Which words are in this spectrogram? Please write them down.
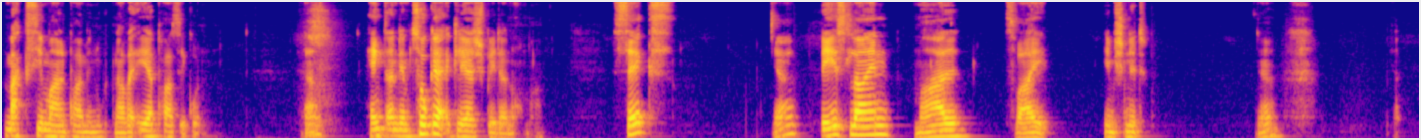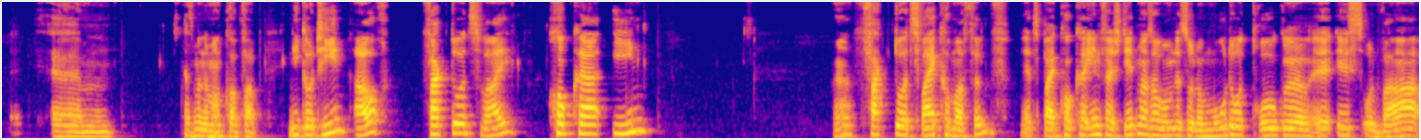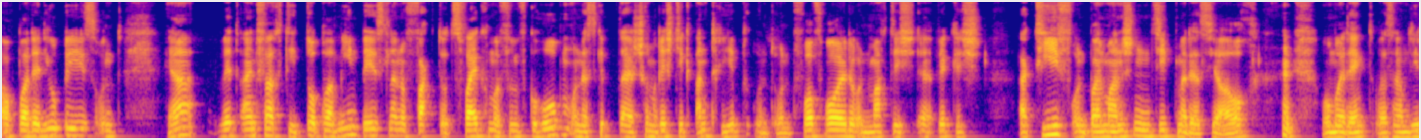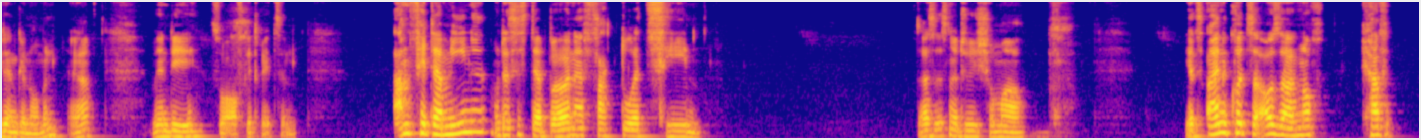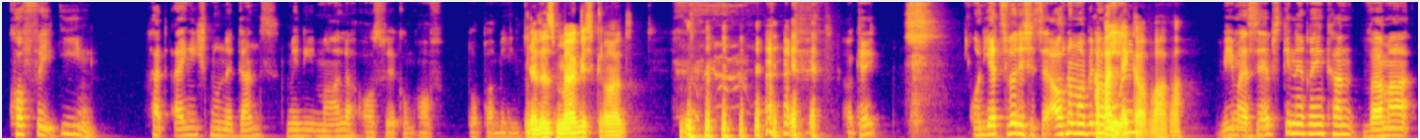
maximal ein paar Minuten, aber eher ein paar Sekunden. Ja? Hängt an dem Zucker, erkläre ich später nochmal. 6, ja, Baseline mal 2 im Schnitt. Ja? Ähm, dass man nochmal im Kopf hat. Nikotin auch, Faktor 2, Kokain, ja, Faktor 2,5. Jetzt bei Kokain versteht man so, warum das so eine Mododroge äh, ist und war, auch bei den Yuppies und ja, wird einfach die Dopamin-Baseline auf Faktor 2,5 gehoben und es gibt da schon richtig Antrieb und, und Vorfreude und macht dich äh, wirklich aktiv und bei manchen sieht man das ja auch, wo man denkt, was haben die denn genommen, ja, wenn die so aufgedreht sind. Amphetamine, und das ist der Burner Faktor 10. Das ist natürlich schon mal. Jetzt eine kurze Aussage noch. Koffein hat eigentlich nur eine ganz minimale Auswirkung auf Dopamin. Ja, das merke ich gerade. Okay. Und jetzt würde ich es ja auch nochmal Aber wiederholen. lecker war er. wie man es selbst generieren kann, wenn man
